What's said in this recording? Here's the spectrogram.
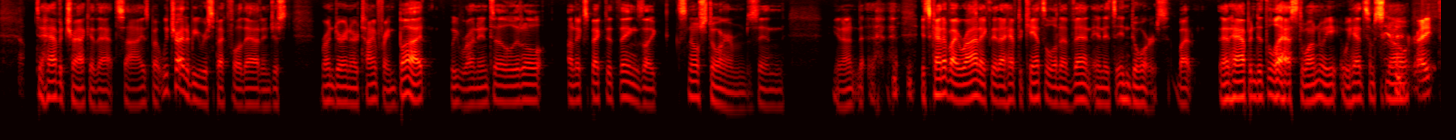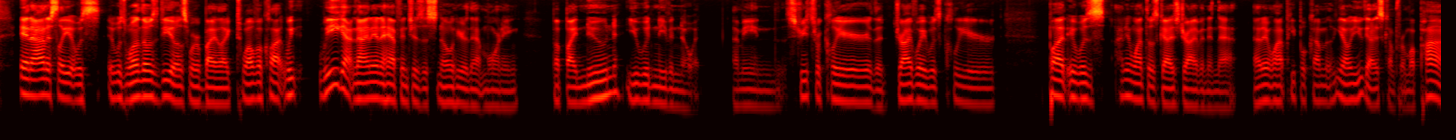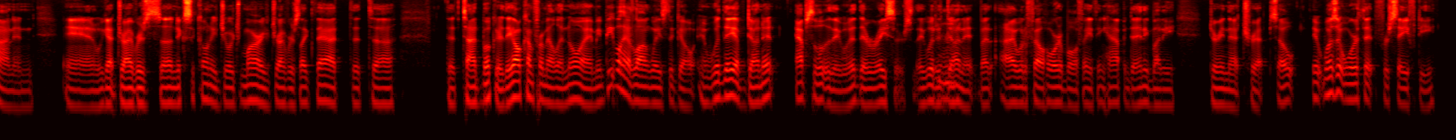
to have a track of that size. But we try to be respectful of that and just run during our time frame. But we run into little unexpected things like snowstorms and you know it's kind of ironic that I have to cancel an event and it's indoors. But that happened at the last one. We we had some snow right? and honestly, it was it was one of those deals where by like twelve o'clock, we we got nine and a half inches of snow here that morning, but by noon you wouldn't even know it. I mean, the streets were clear, the driveway was clear, but it was I didn't want those guys driving in that. I didn't want people coming. You know, you guys come from Waupun, and and we got drivers uh, Nick Saccone, George Murray, drivers like that that. Uh, that Todd Booker, they all come from Illinois. I mean, people had long ways to go. And would they have done it? Absolutely, they would. They're racers. They would have Mhm. done it. But I would have felt horrible if anything happened to anybody during that trip. So it wasn't worth it for safety.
